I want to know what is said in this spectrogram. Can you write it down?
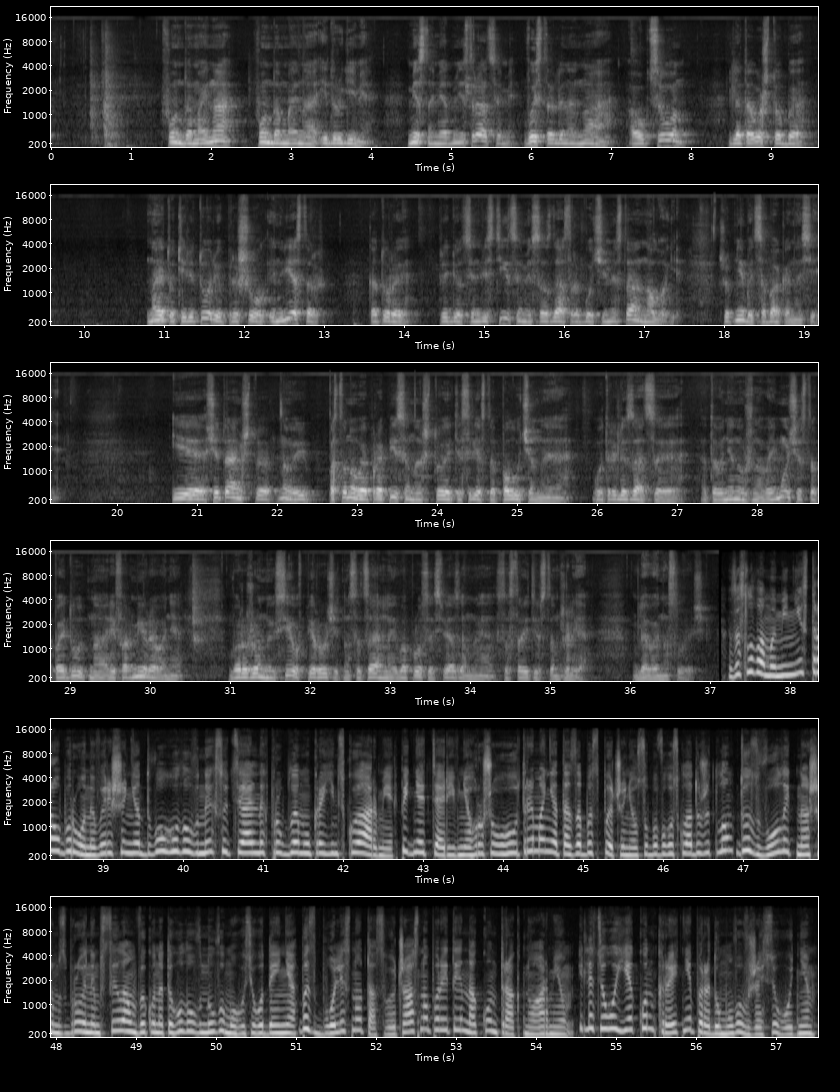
фонда Майна, фондом Майна и другими местными администрациями выставлены на аукцион для того, чтобы на эту территорию пришел инвестор, который придет с инвестициями, создаст рабочие места, налоги, чтобы не быть собакой на сене. И считаем, что, ну и постановой прописано, что эти средства, полученные от реализации этого ненужного имущества, пойдут на реформирование вооруженных сил, в первую очередь на социальные вопросы, связанные со строительством жилья для военнослужащих. За словами міністра оборони, вирішення двох головних соціальних проблем української армії – підняття рівня грошового утримання та забезпечення особового складу житлом – дозволить нашим Збройним силам виконати головну вимогу сьогодення – безболісно та своєчасно перейти на контрактну армію. І для цього є конкретні передумови вже сьогодні.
